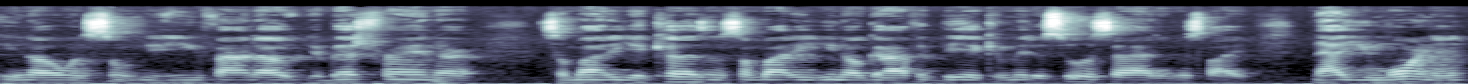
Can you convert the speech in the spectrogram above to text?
you know, when some, you find out your best friend or somebody, your cousin, somebody, you know, God forbid, committed suicide, and it's like now you mourning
